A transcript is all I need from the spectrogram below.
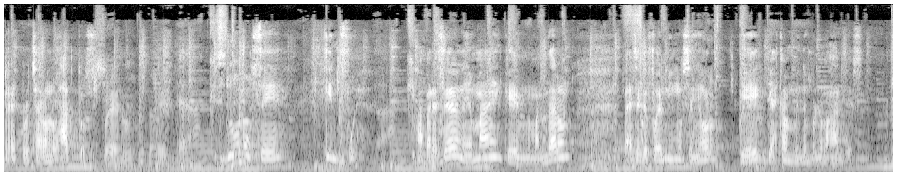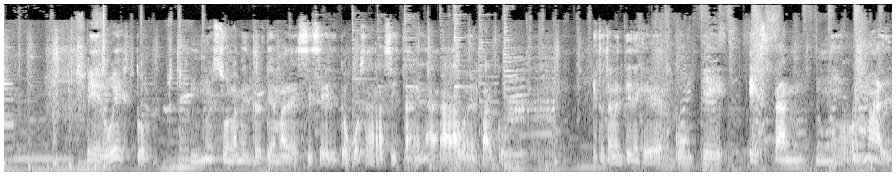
reprocharon los actos. Bueno, está bien. Yo no sé quién fue. Al parecer en la imagen que me mandaron, parece que fue el mismo señor que ya estaba metiendo en problemas antes. Pero esto no es solamente el tema de si se gritó cosas racistas en la grada o en el palco. Esto también tiene que ver con que es tan normal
